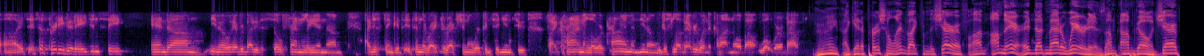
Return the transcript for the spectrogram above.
Uh, it's it's a pretty good agency. And um, you know everybody's just so friendly, and um, I just think it's it's in the right direction, and we're continuing to fight crime and lower crime, and you know we just love everyone to come out and know about what we're about. All right. I get a personal invite from the sheriff. I'm I'm there. It doesn't matter where it is. I'm I'm going. Sheriff,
